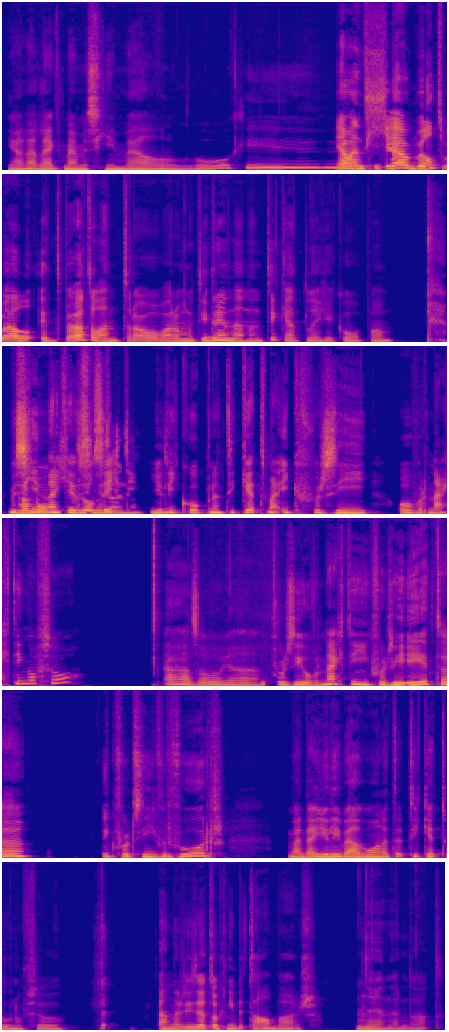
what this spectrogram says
Ja, dat lijkt mij misschien wel logisch. Ja, want jij wilt wel in het buitenland trouwen. Waarom moet iedereen dan een ticket liggen kopen? Misschien bon, dat je zo misschien zegt, jullie kopen een ticket, maar ik voorzie overnachting of zo. Ah, zo, ja. Ik voorzie overnachting, ik voorzie eten, ik voorzie vervoer. Maar dat jullie wel gewoon het ticket doen of zo. Anders is dat toch niet betaalbaar? Nee, inderdaad.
